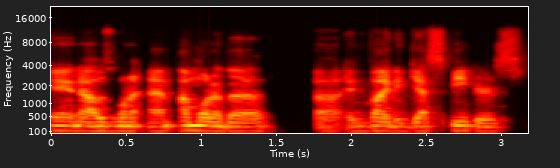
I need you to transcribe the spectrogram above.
and I was one. Of, I'm one of the uh, invited guest speakers,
